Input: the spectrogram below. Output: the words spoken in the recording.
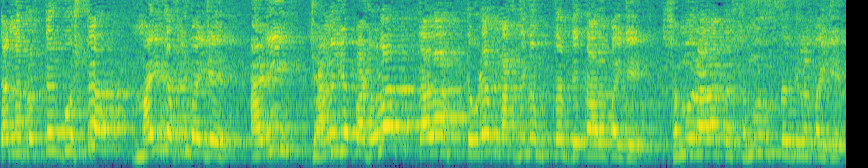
त्यांना प्रत्येक गोष्ट माहीत असली पाहिजे. आणि ज्यानं जे पाठवलं त्याला तेवढ्याच ताकदीनं उत्तर देता आलं पाहिजे. समोर आला तर समोर उत्तर दिलं पाहिजे.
